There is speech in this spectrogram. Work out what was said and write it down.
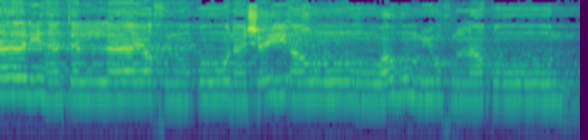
آلهة لا يخلقون شيئا وهم يخلقون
